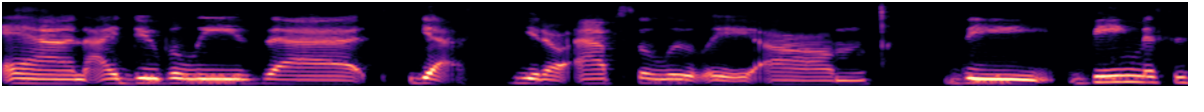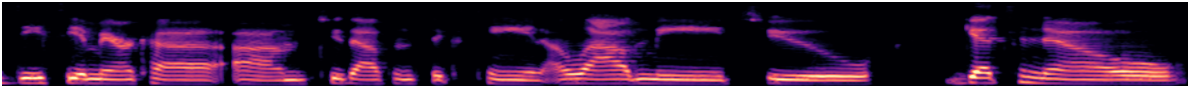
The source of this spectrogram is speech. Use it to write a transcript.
And I do mm-hmm. believe that, yes, you know, absolutely. Um, the being Mrs. DC America um, 2016 allowed me to get to know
